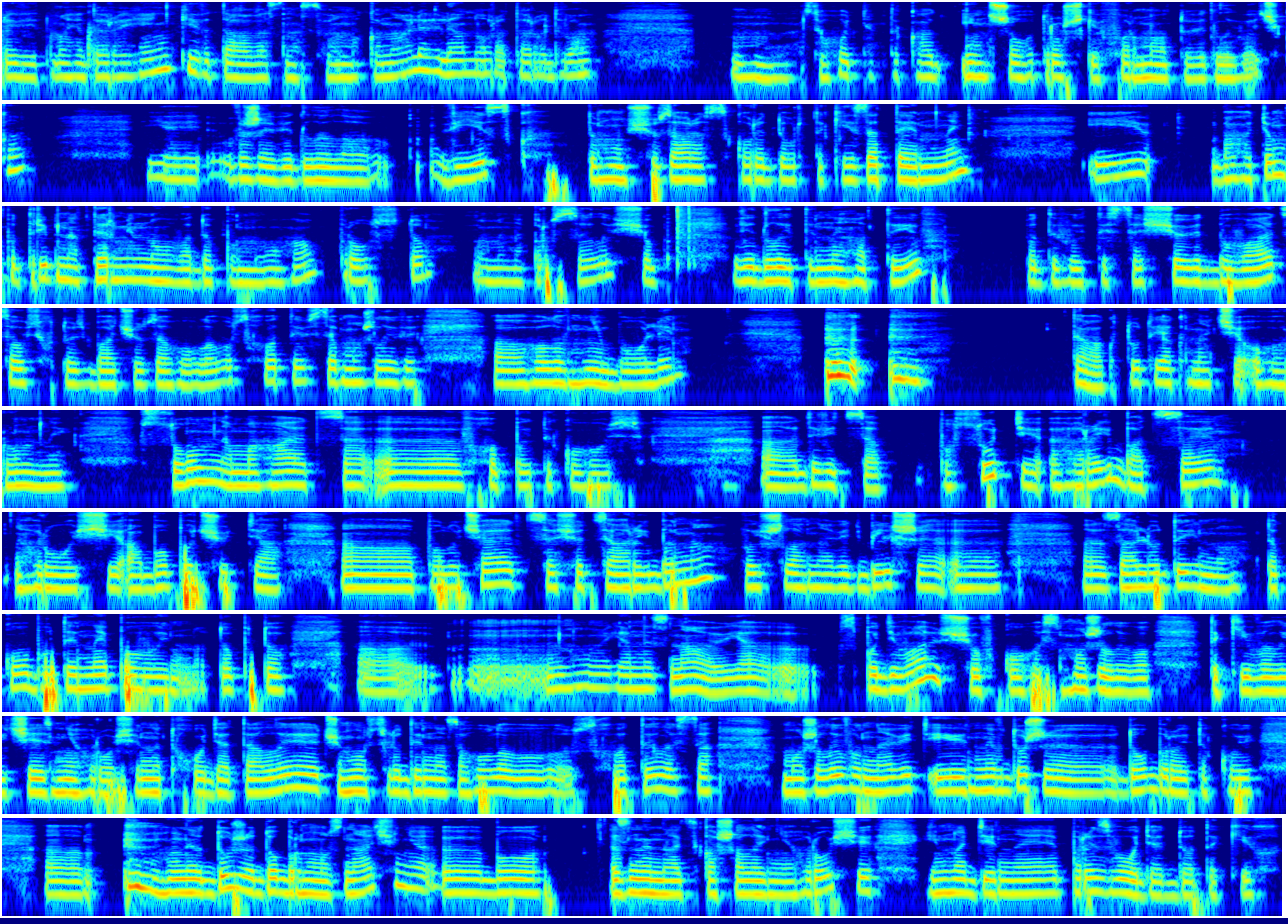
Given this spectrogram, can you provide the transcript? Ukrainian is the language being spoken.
Привіт, мої дорогенькі! Вітаю вас на своєму каналі Елеонора Таро 2. Сьогодні така іншого трошки формату відливочка. Я вже відлила віск, тому що зараз коридор такий затемний, і багатьом потрібна термінова допомога. Просто мене просили, щоб відлити негатив подивитися, що відбувається. Ось хтось, бачу, за голову схватився, можливі е, головні болі. Так, тут, як наче огромний сум, намагається е, вхопити когось. Е, дивіться, по суті, гриба це гроші або почуття. Е, получається, що ця рибина вийшла навіть більше. Е, за людину. Такого бути не повинно. Тобто, ну, я не знаю, я сподіваюся, що в когось, можливо, такі величезні гроші надходять, але чомусь людина за голову схватилася, можливо, навіть і не в дуже доброї такої, е, не в дуже доброму значенні, е, бо зненацька шалені гроші іноді не призводять до таких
